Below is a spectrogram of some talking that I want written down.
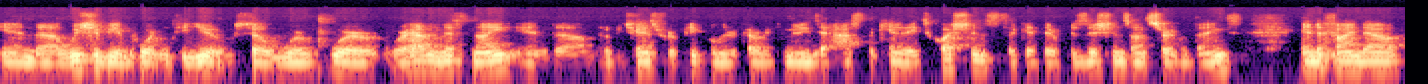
and uh, we should be important to you. So we're we're we're having this night, and um, it'll be a chance for people in the recovery community to ask the candidates questions, to get their positions on certain things, and to find out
